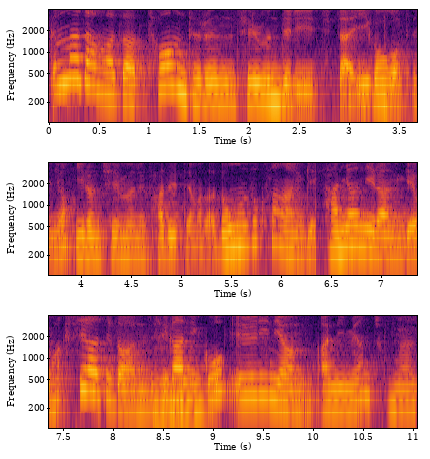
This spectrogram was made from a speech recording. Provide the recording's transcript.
끝나자마자 처음 들은 질문들이 진짜 이거거든요. 이런 질문을 받을 때마다 너무 속상한 게 4년이라는 게 확실하지도 않은 시간이고 1, 2년 아니면 정말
